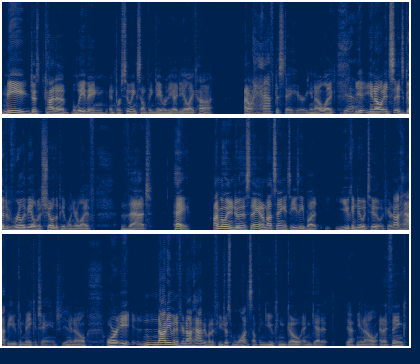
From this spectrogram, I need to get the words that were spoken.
me just kind of leaving and pursuing something gave her the idea, like, huh. I don't have to stay here, you know. Like, Yeah. you, you know, it's it's good to really be able to show the people in your life that, hey, I'm going to do this thing, and I'm not saying it's easy, but you can do it too. If you're not happy, you can make a change, Yeah. you know, or e- not even if you're not happy, but if you just want something, you can go and get it, Yeah. you know. And I think,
